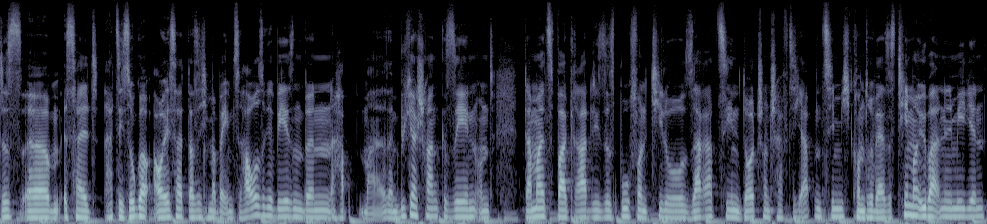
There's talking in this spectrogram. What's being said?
das ähm, ist halt, hat sich so geäußert, dass ich mal bei ihm zu Hause gewesen bin, habe mal seinen Bücherschrank gesehen und damals war gerade dieses Buch von Thilo Sarrazin, Deutschland schafft sich ab, ein ziemlich kontroverses Thema überall in den Medien.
